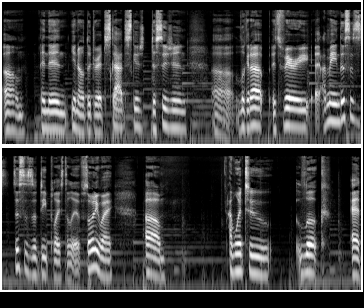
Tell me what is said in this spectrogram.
Um, and then, you know, the Dred Scott decision, uh, look it up. It's very, I mean, this is, this is a deep place to live. So anyway, um, I went to look at,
